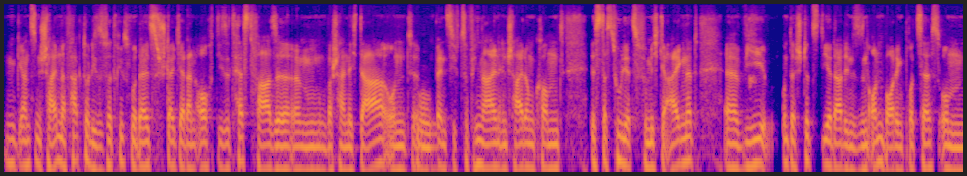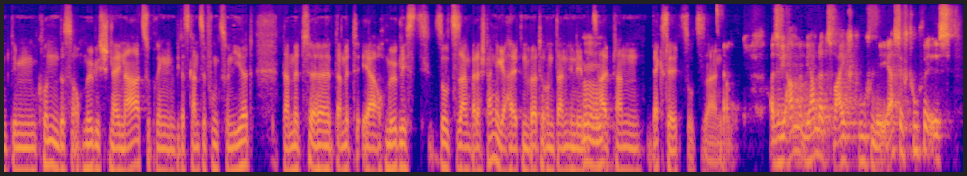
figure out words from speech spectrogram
Ein ganz entscheidender Faktor dieses Vertriebsmodells stellt ja dann auch diese Testphase ähm, wahrscheinlich dar. Und äh, mhm. wenn es zur finalen Entscheidung kommt, ist das Tool jetzt für mich geeignet? Äh, wie unterstützt ihr da den, diesen Onboarding-Prozess, um dem Kunden das auch möglichst schnell nahe zu bringen, wie das Ganze funktioniert, damit, äh, damit er auch möglichst sozusagen bei der Stange gehalten wird und dann in den mhm. Zeitplan wechselt sozusagen? Ja. Also wir haben, wir haben da zwei Stufen. Die erste Stufe ist,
